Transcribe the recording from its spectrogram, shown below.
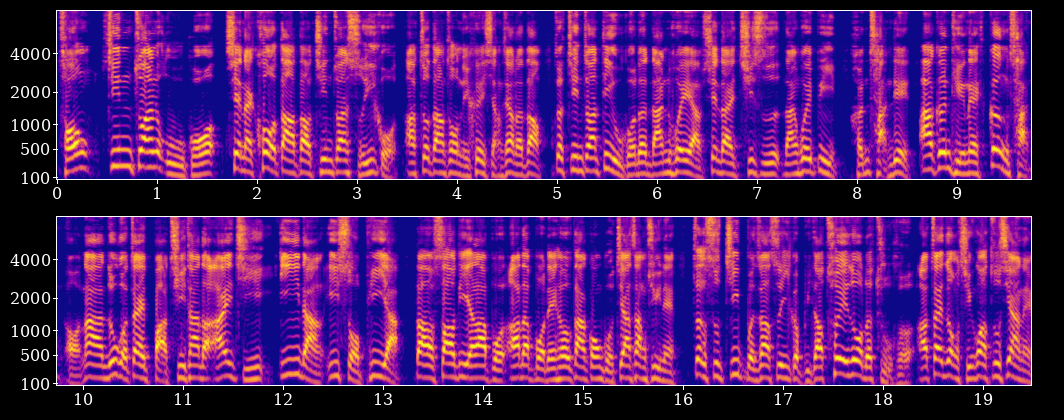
从金砖五国现在扩大到金砖十一国啊，这当中你可以想象的到，这金砖第五国的南非啊，现在其实南非币很惨烈，阿根廷呢更惨哦。那如果再把其他的埃及、伊朗、伊索比亚到沙地阿拉伯、阿拉伯联合大公国加上去呢，这个是基本上是一个比较脆弱的组合啊。在这种情况之下呢，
